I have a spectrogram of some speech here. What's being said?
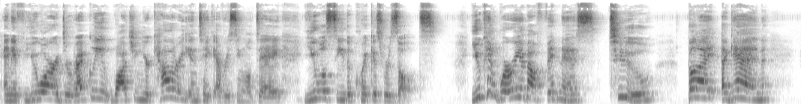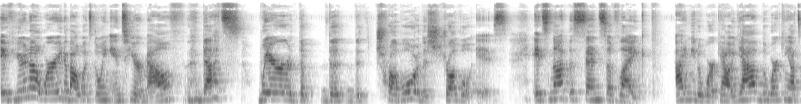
And if you are directly watching your calorie intake every single day, you will see the quickest results. You can worry about fitness too, but again, if you're not worried about what's going into your mouth, that's where the the the trouble or the struggle is. It's not the sense of like I need to work out. Yeah, the working out's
